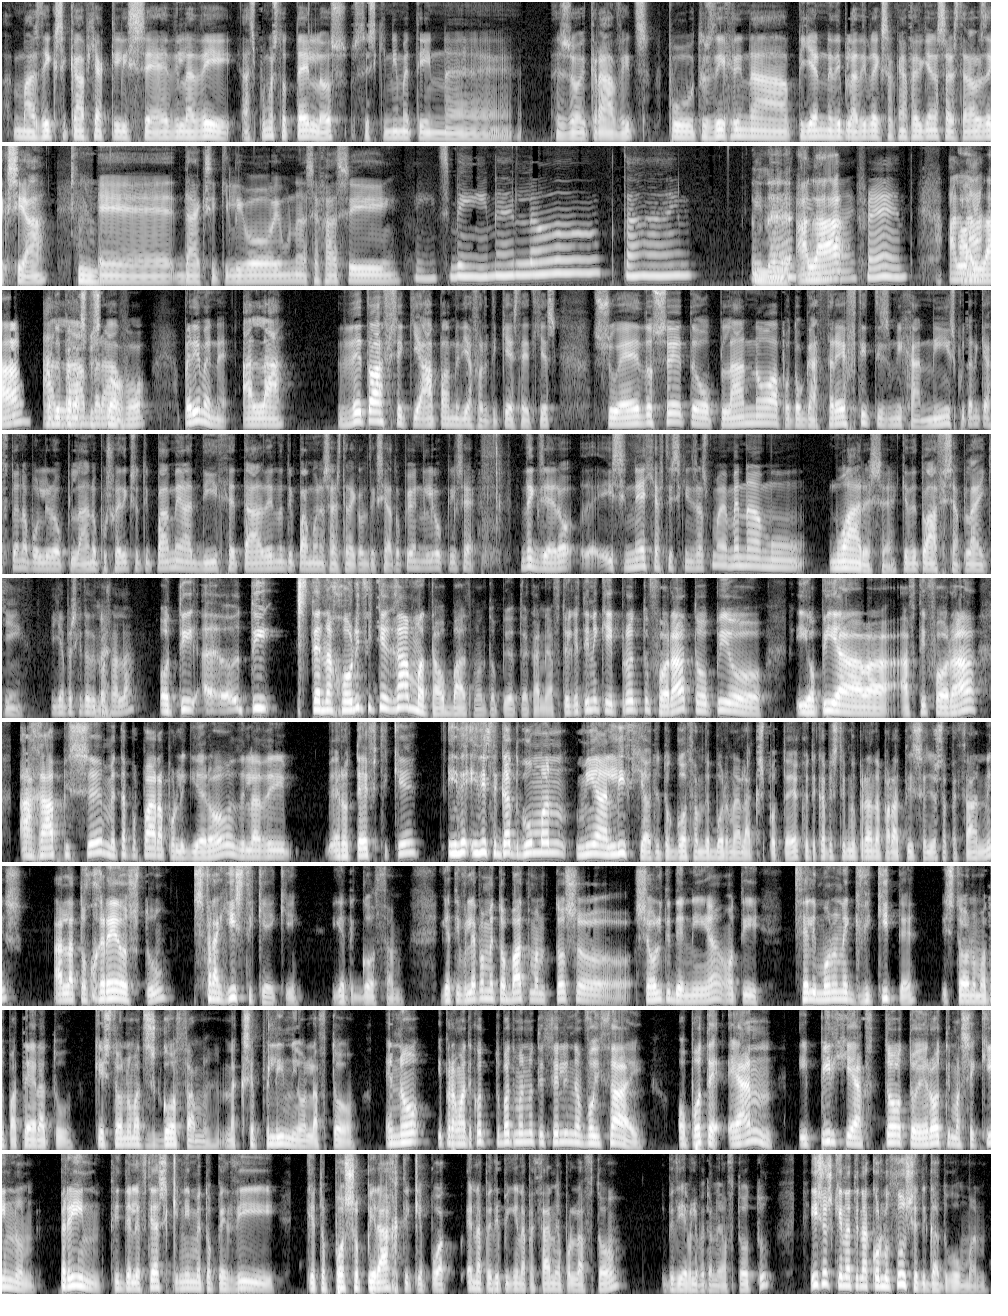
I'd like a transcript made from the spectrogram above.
μας δείξει κάποια κλισέ, δηλαδή ας πούμε στο τέλος, στη σκηνή με την ε, Ζωή Κράβιτς, που τους δείχνει να πηγαίνουν δίπλα-δίπλα και ξαφνικά φεύγει ένας αριστεράς, άλλος δεξιά. Ε, εντάξει, εκεί λίγο ήμουν σε φάση It's been a long time ναι, αλλά, friend. αλλά, αλλά, αλλά, μπράβο. Περίμενε, αλλά δεν το άφησε εκεί άπα με διαφορετικές τέτοιες σου έδωσε το πλάνο από τον καθρέφτη της μηχανής, που ήταν και αυτό ένα πολύ ωραίο πλάνο, που σου έδειξε ότι πάμε αντίθετα, δεν είναι ότι πάμε ένας αριστερά και δεξιά, το οποίο είναι λίγο κλεισέ. Δεν ξέρω, η συνέχεια αυτής της σκηνής, ας πούμε, εμένα μου, μου άρεσε και δεν το άφησε απλά εκεί. Για πες και το δικό ναι. σου, αλλά. Ότι, ε, ότι στεναχωρήθηκε γάματα ο Batman το οποίο το έκανε αυτό, γιατί είναι και η πρώτη του φορά το οποίο, η οποία αυτή φορά αγάπησε μετά από πάρα πολύ καιρό, δηλαδή ερωτεύτηκε Είδε, είδε στην Catwoman μία αλήθεια ότι τον Gotham δεν μπορεί να αλλάξει ποτέ και ότι κάποια στιγμή πρέπει να τα παρατήσει, αλλιώς θα πεθάνεις. Αλλά το χρέος του σφραγίστηκε εκεί για την Gotham. Γιατί βλέπαμε τον Batman τόσο σε όλη την ταινία ότι θέλει μόνο να εκδικείται στο όνομα του πατέρα του και στο όνομα της Gotham να ξεπλύνει όλο αυτό. Ενώ η πραγματικότητα του Batman είναι ότι θέλει να βοηθάει. Οπότε, εάν υπήρχε αυτό το ερώτημα σε εκείνον πριν την τελευταία σκηνή με το παιδί και το πόσο πειράχτηκε που ένα παιδί πήγε να πεθάνει από όλο αυτό, επειδή έβλεπε τον εαυτό του, ίσως και να την ακολουθούσε την Catwoman.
